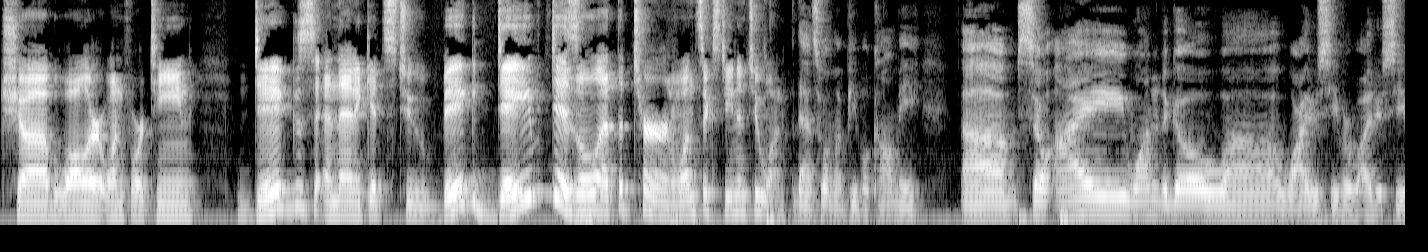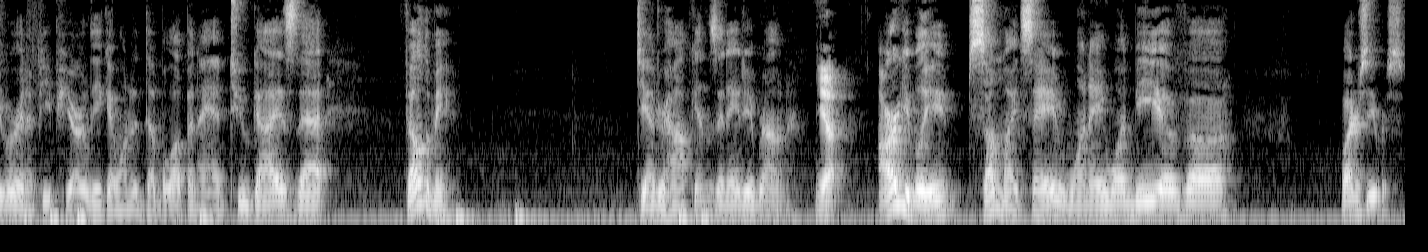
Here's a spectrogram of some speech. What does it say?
Chubb, Waller at one fourteen. Diggs, and then it gets to Big Dave Dizzle at the turn, one sixteen and two one. That's what my people call me. Um, so I wanted to go uh, wide receiver, wide receiver in a PPR league. I wanted to double up, and I had two guys that fell to me: DeAndre Hopkins and AJ Brown. Yep. Arguably, some might say one A, one B of uh, wide receivers.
